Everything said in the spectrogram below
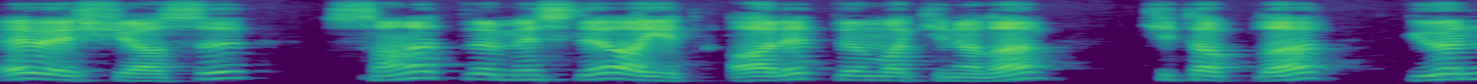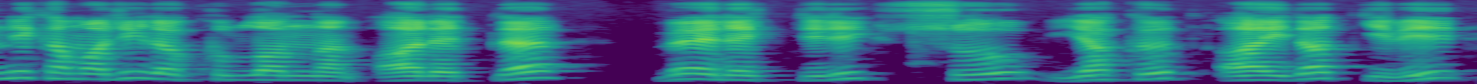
ev eşyası, sanat ve mesleğe ait alet ve makineler, kitaplar, güvenlik amacıyla kullanılan aletler ve elektrik, su, yakıt, aidat gibi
